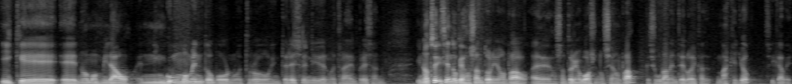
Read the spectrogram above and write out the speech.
y que eh, no hemos mirado en ningún momento por nuestros intereses ni de nuestras empresas. Y no estoy diciendo que José Antonio, honrado, eh, José Antonio Bosch no sea honrado, que seguramente lo es más que yo, si cabe,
